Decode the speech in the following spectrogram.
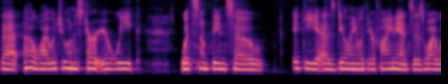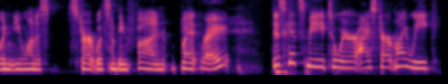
that, oh, why would you want to start your week with something so icky as dealing with your finances? Why wouldn't you want to start with something fun? But right. This gets me to where I start my week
